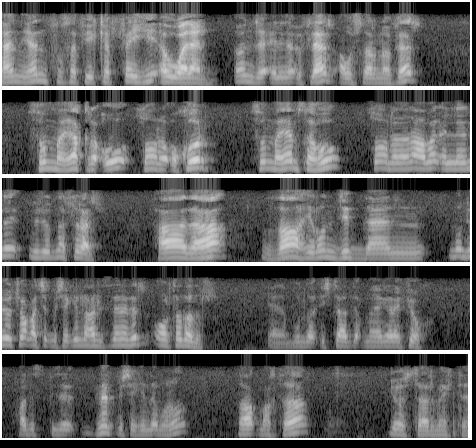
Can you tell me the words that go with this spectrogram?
En yenfusa fi keffeyhi evvelen. Önce eline üfler, avuçlarına üfler. Thumme yakra'u sonra okur. Thumme yemsahu sonra da ne yapar? Ellerini vücuduna sürer. Hâzâ zahirun cidden. Bu diyor çok açık bir şekilde hadiste nedir? Ortadadır. Yani burada iştihat yapmaya gerek yok. Hadis bize net bir şekilde bunu ne yapmakta? Göstermekte.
